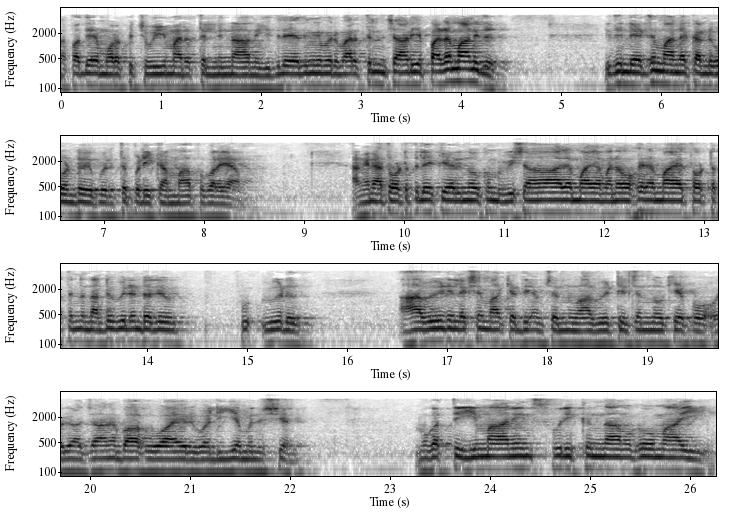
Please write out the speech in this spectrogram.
അപ്പൊ അദ്ദേഹം ഉറപ്പിച്ചു ഈ മരത്തിൽ നിന്നാണ് ഇതിലേതെങ്കിലും ഒരു മരത്തിൽ നിന്ന് ചാടിയ പഴമാണിത്. ഇതിന്റെ യജമാനെ കണ്ടുകൊണ്ട് പൊരുത്തപ്പെടിക്കാൻ മാപ്പ് പറയാം. അങ്ങനെ ആ തോട്ടത്തിലേക്ക് കയറി നോക്കുമ്പോൾ വിശാലമായ മനോഹരമായ തോട്ടത്തിന്റെ നടുവിലുണ്ട് ഒരു വീട്. ആ വീട് ലക്ഷ്യമാക്കി അദ്ദേഹം ചെന്നു. ആ വീട്ടിൽ ചെന്ന് നോക്കിയപ്പോൾ ഒരു അജാനബാഹുവായ ഒരു വലിയ മനുഷ്യൻ. മുഖത്ത് ഈമാനിൻ സ്ഫുരിക്കുന്ന മുഖവുമായി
